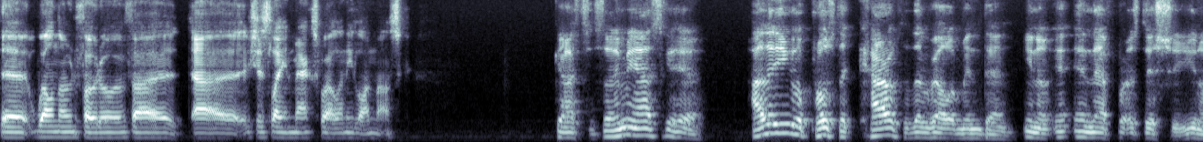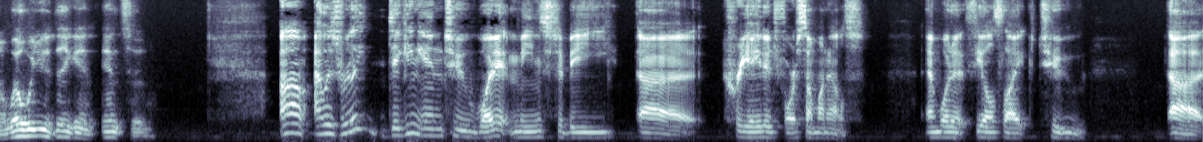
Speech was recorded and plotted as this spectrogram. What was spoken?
the well-known photo of uh, uh, Ghislaine Maxwell and Elon Musk. Gotcha. So let me ask you here: how did you approach the character development then? You know, in, in that first issue, you know, what were you digging into? Um, I was really digging into what it means to be uh, created for someone else, and what it feels like to, uh,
